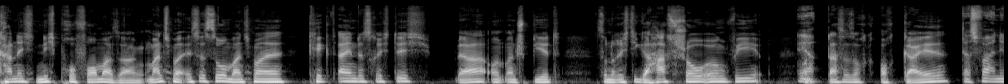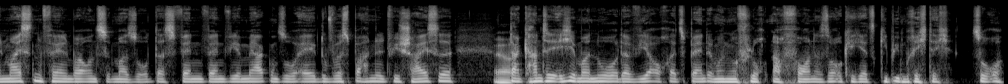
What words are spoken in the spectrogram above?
Kann ich nicht pro forma sagen. Manchmal ist es so, manchmal kickt einen das richtig, ja, und man spielt so eine richtige Hassshow irgendwie. Ja. Und das ist auch, auch geil. Das war in den meisten Fällen bei uns immer so, dass wenn, wenn wir merken, so, ey, du wirst behandelt wie Scheiße, Ja. dann kannte ich immer nur oder wir auch als Band immer nur Flucht nach vorne. So, okay, jetzt gib ihm richtig. So,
